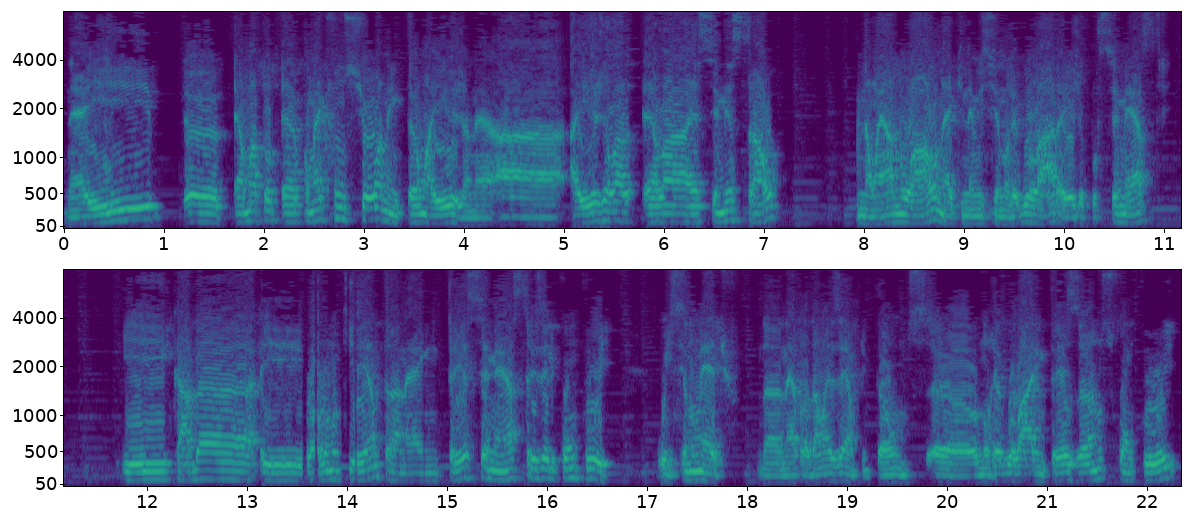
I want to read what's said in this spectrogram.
Né? E é uma é, como é que funciona então a EJA, né? A, a EJA ela, ela é semestral, não é anual, né? Que nem o ensino regular, a EJA é por semestre. E cada e o aluno que entra, né? Em três semestres ele conclui o ensino médio, né Para dar um exemplo. Então, uh, no regular em três anos conclui,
